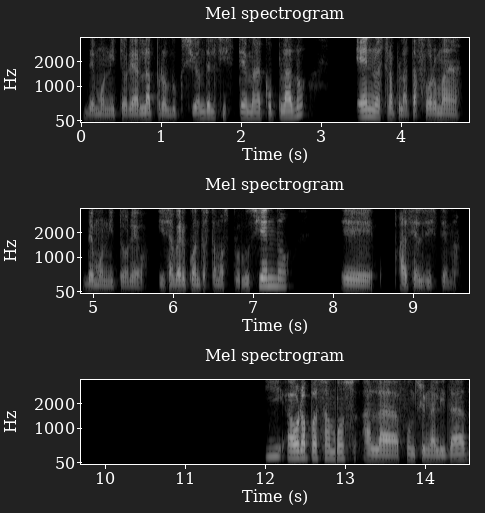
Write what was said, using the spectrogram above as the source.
de monitorear la producción del sistema acoplado en nuestra plataforma de monitoreo y saber cuánto estamos produciendo, eh, hacia el sistema. Y ahora pasamos a la funcionalidad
